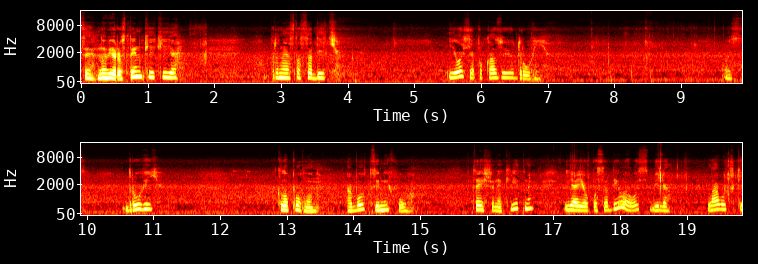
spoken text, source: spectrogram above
Це нові рослинки, які я принесла садити. І ось я показую другий. Ось другий клопогон або циміфуга. Цей ще не квітне. Я його посадила ось біля лавочки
